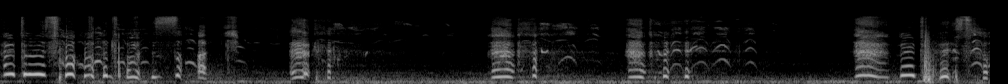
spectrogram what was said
Atravessou uma mensagem. Mensagem. Atravessou.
